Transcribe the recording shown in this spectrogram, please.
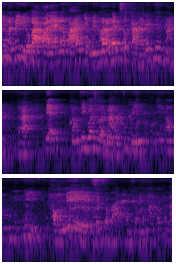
ที่มันไม่เหลือบากกว่าแรงเราไปอย่างน้อยๆเราได้ประสบการณ์เราได้เพื่อนใหม่นะคะเนี่ยน้องที่ก็ชวนมาวันพรุ่งนี้นี่น้องที่ของเอเทศบาลของสำนักงานพัฒนา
